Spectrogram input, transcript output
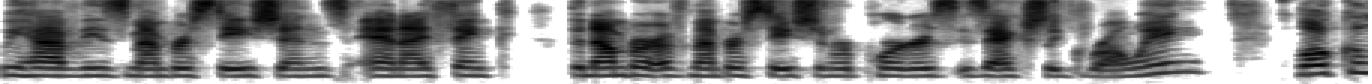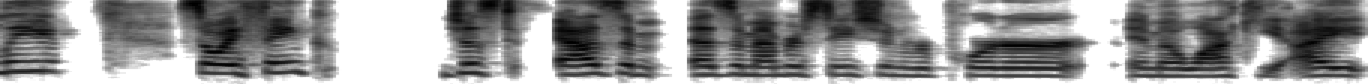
we have these member stations. And I think the number of member station reporters is actually growing locally. So I think just as a as a member station reporter in Milwaukee, I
